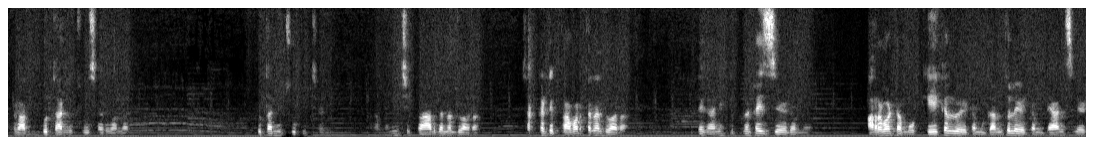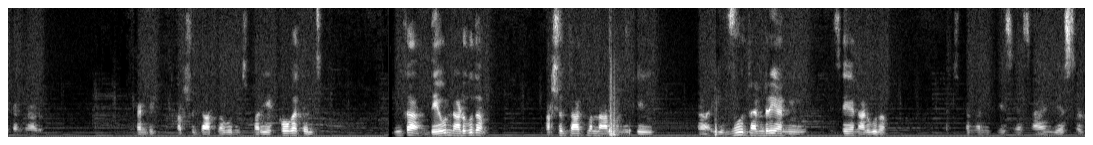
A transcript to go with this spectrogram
అక్కడ అద్భుతాన్ని చూశారు వాళ్ళ అద్భుతాన్ని చూపించండి మంచి ప్రార్థన ద్వారా చక్కటి ప్రవర్తన ద్వారా అంతేగాని హిప్నటైజ్ చేయడము అరవటము కేకలు వేయటం గంతులు వేయటం డ్యాన్స్ వేయటం కాదు. అండి పరిశుద్ధాత్మ గురించి మరి ఎక్కువగా తెలుసు. ఇంకా దేవుణ్ణి అడుగుదాం. పరిశుద్ధాత్మ నాలో ఇవ్వు తండ్రి అని అని అడుగుదాం. ఖచ్చితంగా నీకు ఏసయ్య సాయం చేస్తాడు.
